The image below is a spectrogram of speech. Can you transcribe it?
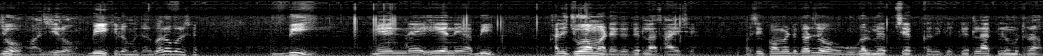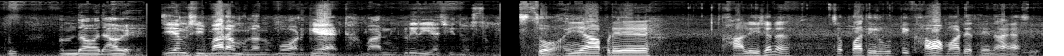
જો, આ જીરો બી કિલોમીટર. બરાબર છે? બી મેન નહીં એ નહીં આ બી ખાલી જોવા માટે કે કેટલા થાય છે. પછી કોમેન્ટ કરજો ગૂગલ મેપ ચેક કરી કે કેટલા કિલોમીટર આપણું અમદાવાદ આવે છે. જીએમસી બારામુલાનું બોર્ડ ગેટ બહાર નીકળી રહ્યા છીએ દોસ્તો. તો અહીંયા આપણે ખાલી છે ને, ચપાતી રોટી ખાવા માટે થઈને આવ્યા છીએ.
